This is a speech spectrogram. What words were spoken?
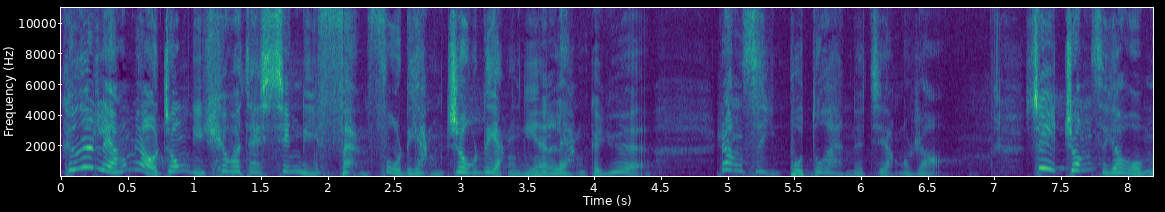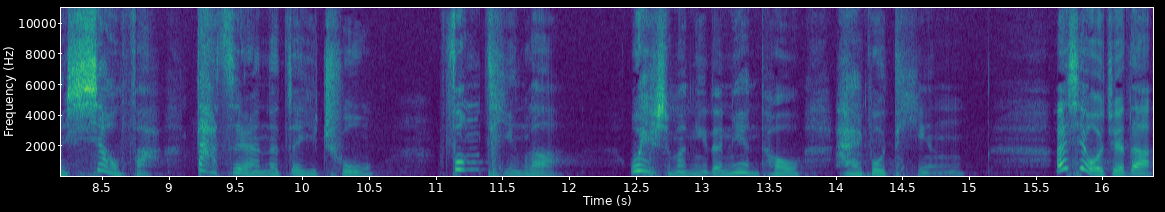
可是两秒钟，你却会在心里反复两周、两年、两个月，让自己不断的搅扰。所以庄子要我们效法大自然的这一出，风停了，为什么你的念头还不停？而且我觉得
